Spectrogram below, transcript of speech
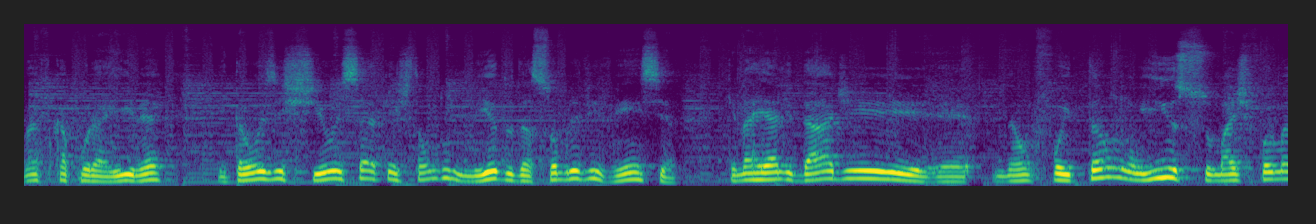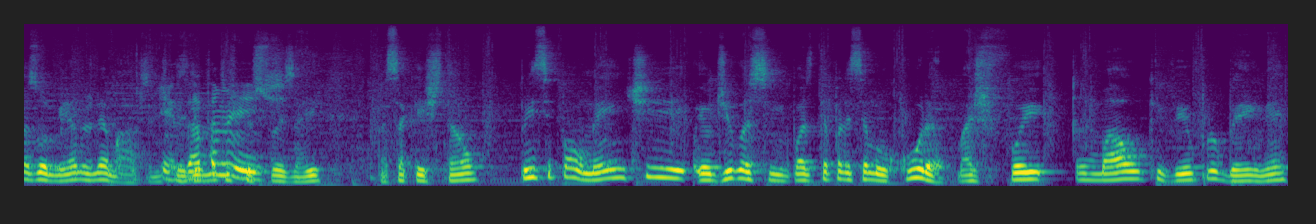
vai ficar por aí, né? Então existiu essa questão do medo, da sobrevivência, que na realidade é, não foi tão isso, mas foi mais ou menos, né, Marcos? A gente perdeu muitas Exatamente. pessoas aí nessa questão. Principalmente, eu digo assim, pode até parecer loucura, mas foi o mal que veio pro bem, né?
